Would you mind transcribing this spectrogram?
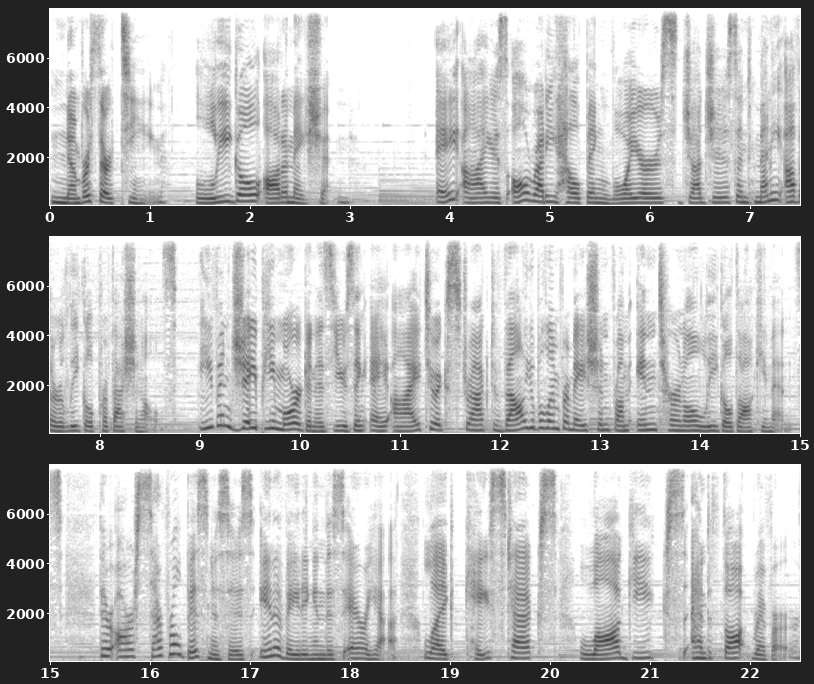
Number 13 Legal Automation. AI is already helping lawyers, judges, and many other legal professionals. Even JP Morgan is using AI to extract valuable information from internal legal documents. There are several businesses innovating in this area, like Casetext, LawGeex, and ThoughtRiver.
